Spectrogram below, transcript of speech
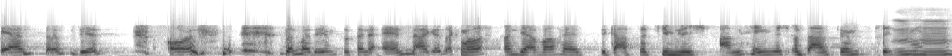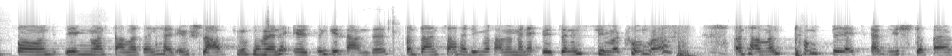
ernsthaft jetzt und dann hat er eben so seine Einlage da gemacht und der war halt die ganze Zeit ziemlich anhänglich und Anführungsstrichen. Mhm. Und irgendwann sind wir dann halt im Schlafzimmer von meinen Eltern gelandet. Und dann sind halt immer auf einmal meine Eltern ins Zimmer gekommen und haben uns komplett erwischt dabei.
